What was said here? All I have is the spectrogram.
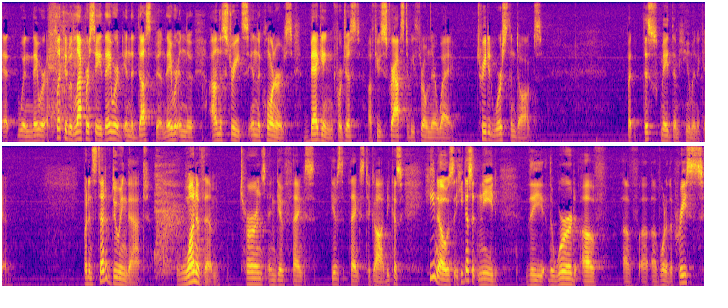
at, when they were afflicted with leprosy, they were in the dustbin. They were in the, on the streets, in the corners, begging for just a few scraps to be thrown their way, treated worse than dogs. But this made them human again. But instead of doing that, one of them turns and give thanks, gives thanks to God because he knows that he doesn't need the, the word of, of, uh, of one of the priests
